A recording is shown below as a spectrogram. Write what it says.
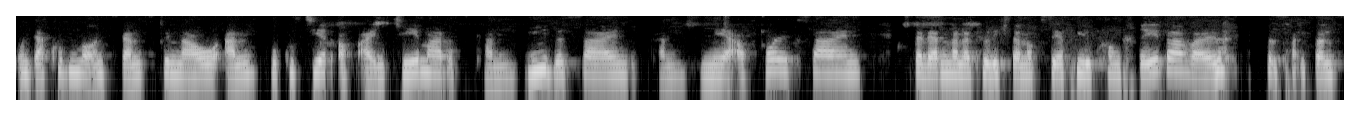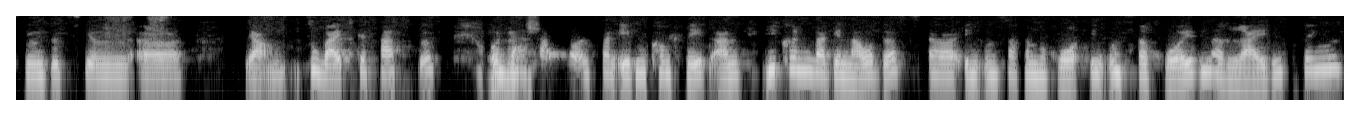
Und da gucken wir uns ganz genau an, fokussiert auf ein Thema. Das kann Liebe sein, das kann mehr Erfolg sein, da werden wir natürlich dann noch sehr viel konkreter, weil es ansonsten ein bisschen äh, ja, zu weit gefasst ist. Und mhm. da schauen wir uns dann eben konkret an, wie können wir genau das äh, in, unseren, in unsere Räume reinbringen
